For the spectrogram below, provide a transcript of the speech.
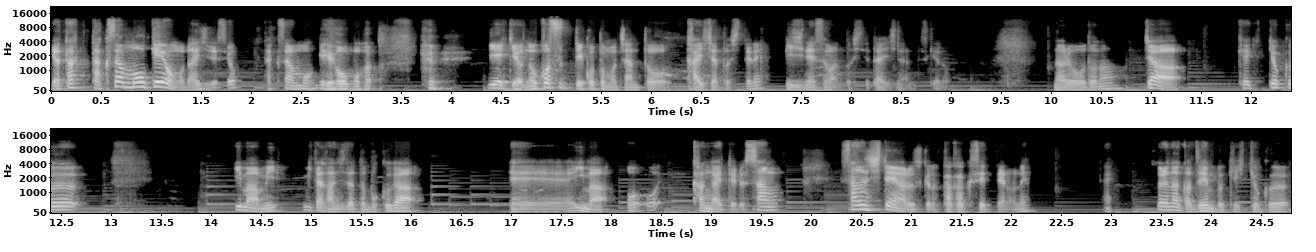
やた、たくさん儲けようも大事ですよ。たくさん儲けようも 利益を残すっていうこともちゃんと会社としてね、ビジネスマンとして大事なんですけど。なるほどな。じゃあ、結局、今見見た感じだと僕が、えー今おお考えてる3、3視点あるんですけど、価格設定のね。はいそれなんか全部結局、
